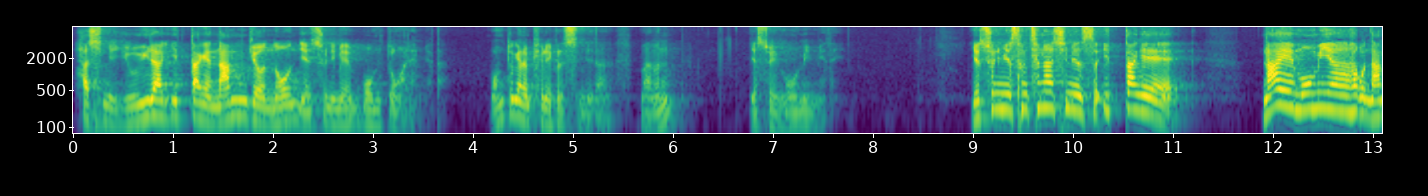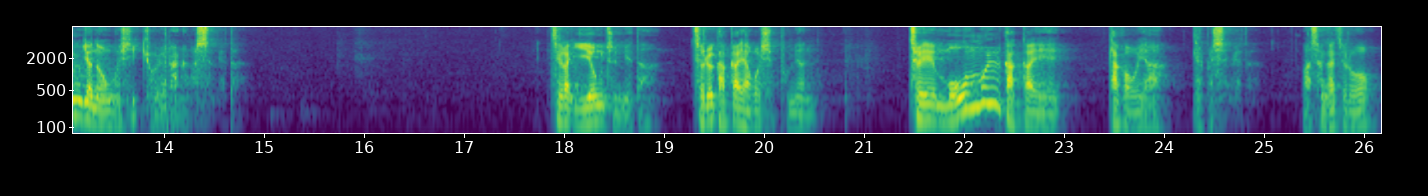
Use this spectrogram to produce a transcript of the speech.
하심이 유일하게 이 땅에 남겨놓은 예수님의 몸뚱아리입니다. 몸뚱이라는 표현이 그렇습니다. 마음은 예수의 몸입니다. 예수님이 성천하시면서 이 땅에 나의 몸이야 하고 남겨놓은 것이 교회라는 것입니다. 제가 이영주입니다. 저를 가까이 하고 싶으면 저의 몸을 가까이 다가오야 될 것입니다. 마찬가지로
